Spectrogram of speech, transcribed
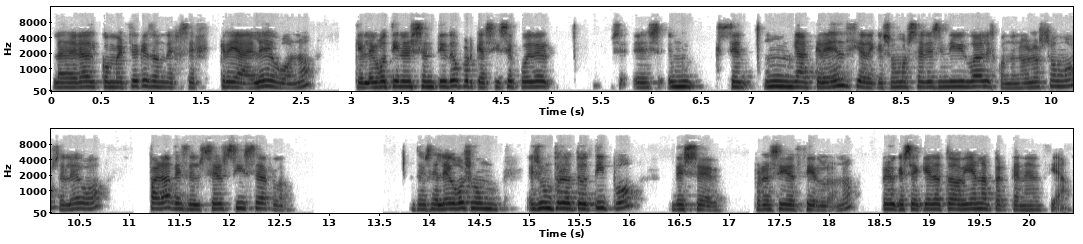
la era del comercio, que es donde se crea el ego, ¿no? que el ego tiene el sentido porque así se puede, es una creencia de que somos seres individuales cuando no lo somos, el ego, para desde el ser sí serlo. Entonces el ego es un, es un prototipo de ser, por así decirlo, ¿no? Pero que se queda todavía en la pertenencia.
